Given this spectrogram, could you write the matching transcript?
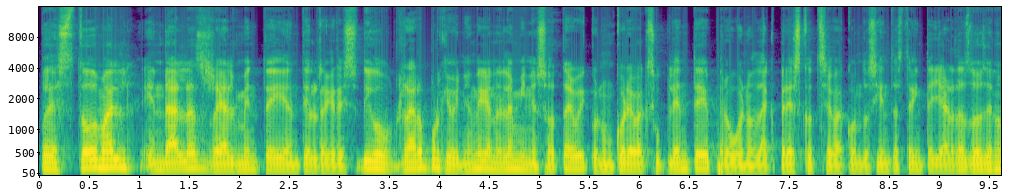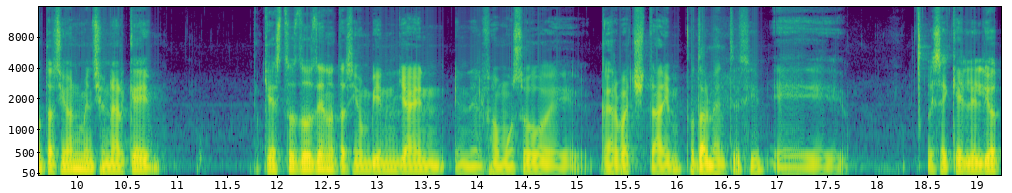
Pues todo mal en Dallas realmente ante el regreso. Digo, raro porque venían de ganar la Minnesota, güey, con un coreback suplente, pero bueno, Dak Prescott se va con 230 yardas, dos de anotación. Mencionar que, que estos dos de anotación vienen ya en, en el famoso eh, garbage time. Totalmente, sí. Eh, Ezequiel Elliott,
